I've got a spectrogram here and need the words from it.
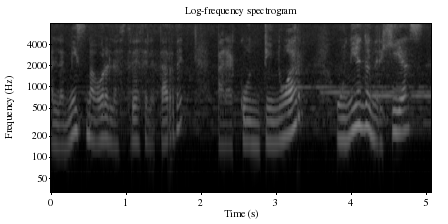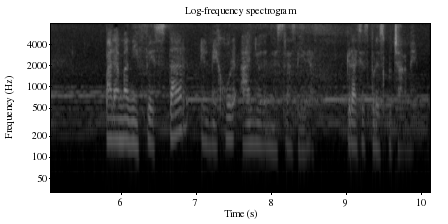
a la misma hora, a las 3 de la tarde, para continuar uniendo energías para manifestar el mejor año de nuestras vidas. Gracias por escucharme.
